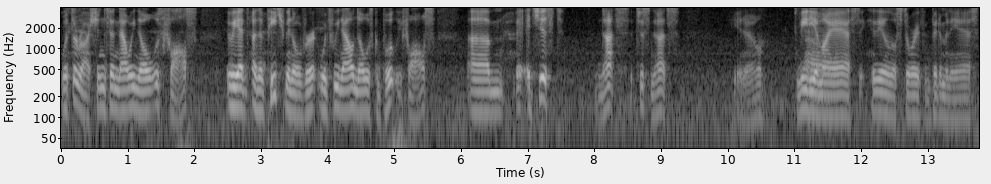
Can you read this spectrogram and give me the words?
with the Russians, and now we know it was false. We had an impeachment over it, which we now know was completely false. Um, it- it's just nuts. It's just nuts. You know, media my ass. They don't know the story if it bit him in the ass.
